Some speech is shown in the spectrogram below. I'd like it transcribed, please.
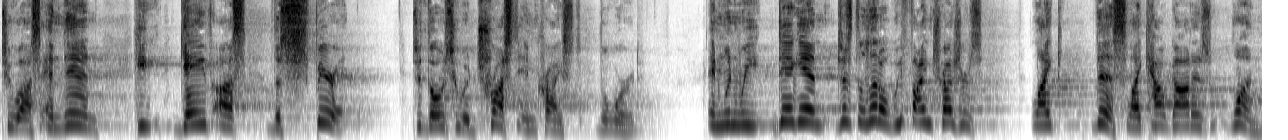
to us, and then He gave us the Spirit to those who would trust in Christ, the Word. And when we dig in just a little, we find treasures like this, like how God is one,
